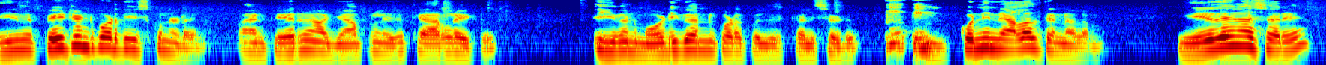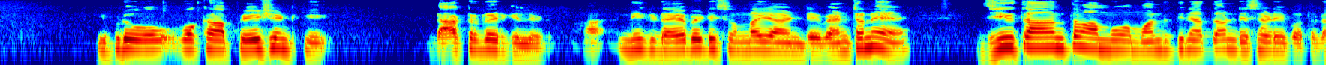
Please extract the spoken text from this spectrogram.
దీని మీద పేటెంట్ కూడా తీసుకున్నాడు ఆయన. ఆయన పేరు నాకు జ్ఞాపకం లేదు. కేరళైట్. ఈవెన్ మోడీ గారిని కూడా కొలి- కలిశాడు. కొన్ని నెలలు తినాలమ్మ. ఏదైనా సరే ఇప్పుడు ఒక పేషెంట్కి డాక్టర్ దగ్గరికి వెళ్ళాడు "ఆ, నీకు డయాబెటీస్ ఉన్నాయా అంటే వెంటనే జీవితాంతం ఆ మ- మందు తినేద్దామని డిసైడ్ అయిపోతాడు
